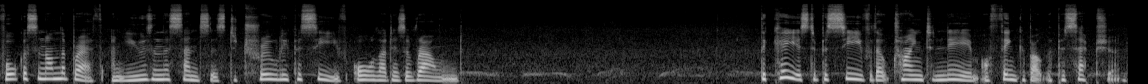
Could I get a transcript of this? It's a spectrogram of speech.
focusing on the breath and using the senses to truly perceive all that is around. The key is to perceive without trying to name or think about the perception.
